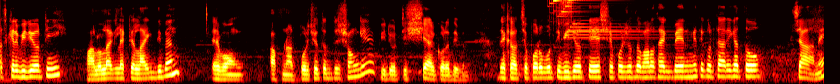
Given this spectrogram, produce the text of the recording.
আজকের ভিডিওটি। ভালো লাগলে একটা লাইক দিবেন এবং আপনার পরিচিতদের সঙ্গে ভিডিওটি শেয়ার করে দিবেন। দেখা হচ্ছে পরবর্তী ভিডিওতে। সে পর্যন্ত ভালো থাকবেন। মিতে করতে আরিগাতো। জানে।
